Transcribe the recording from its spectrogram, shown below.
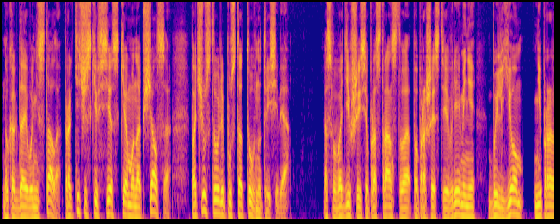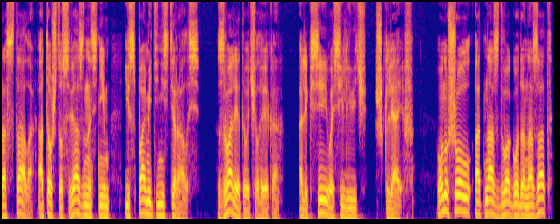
но когда его не стало, практически все, с кем он общался, почувствовали пустоту внутри себя. Освободившееся пространство по прошествии времени быльем не прорастало, а то, что связано с ним, из памяти не стиралось. Звали этого человека Алексей Васильевич Шкляев. Он ушел от нас два года назад,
